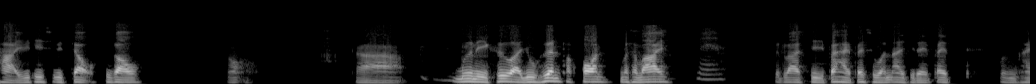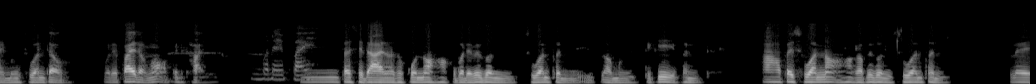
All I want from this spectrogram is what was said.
ถ่ายวิถีชีวิตเจ้าคือเก่าเนาะก็มื้อนี้คือว่าอยู่เฮือนพักผ่อนมาสบาย แม่นคิดว่าสิไปให้ไปสวนอ้ายสิได้ไปเบิ่งให้เบิ่งสวนเจ้าบ่ได้ไปดอกเนาะเป็นไข้บ่ได้ไปอืมแต่เสียดายเนาะทุกคนเนาะเฮาก็บ่ได้ไปเบิ่งสวนเพิ่นอีกรอบมึงตะกี้เพิ่นพาเฮาไปสวนเนาะเฮาก็ไปเบิ่งสวนเพิ่นเลย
